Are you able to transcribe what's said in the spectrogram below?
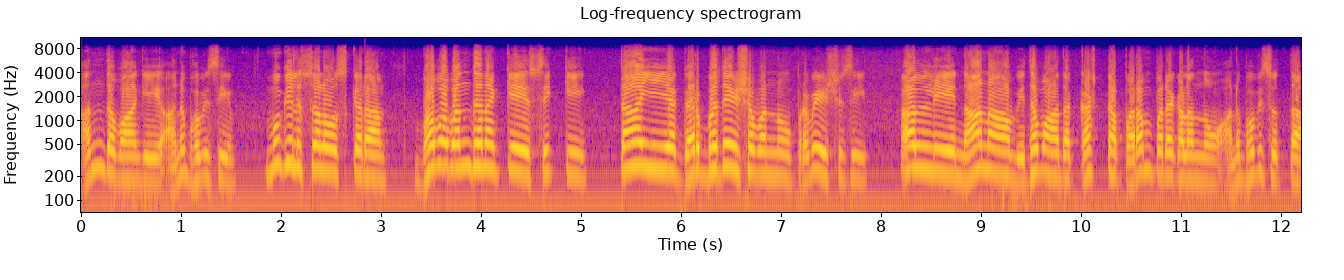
ಅಂದವಾಗಿ ಅನುಭವಿಸಿ ಮುಗಿಲಿಸಲೋಸ್ಕರ ಭವಬಂಧನಕ್ಕೆ ಸಿಕ್ಕಿ ತಾಯಿಯ ಗರ್ಭದೇಶವನ್ನು ಪ್ರವೇಶಿಸಿ ಅಲ್ಲಿ ನಾನಾ ವಿಧವಾದ ಕಷ್ಟ ಪರಂಪರೆಗಳನ್ನು ಅನುಭವಿಸುತ್ತಾ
